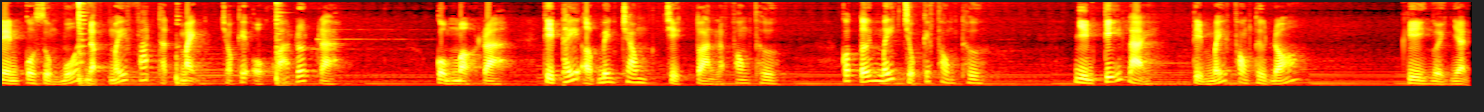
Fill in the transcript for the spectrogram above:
Nên cô dùng búa đập mấy phát thật mạnh Cho cái ổ khóa rớt ra. Cô mở ra thì thấy ở bên trong chỉ toàn là phong thư Có tới mấy chục cái phong thư Nhìn kỹ lại Thì mấy phong thư đó khi người nhận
